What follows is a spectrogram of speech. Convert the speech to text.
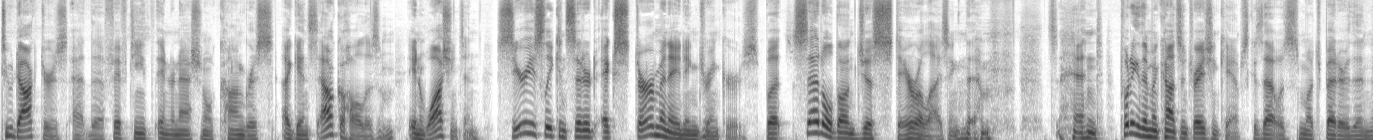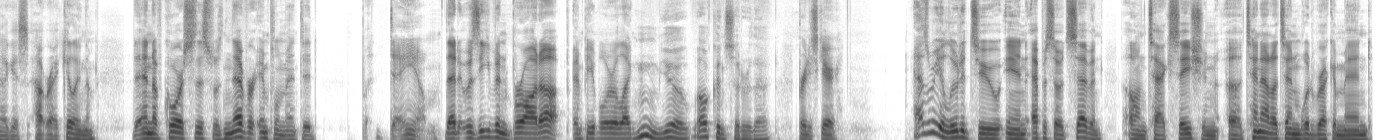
two doctors at the 15th International Congress Against Alcoholism in Washington seriously considered exterminating drinkers, but settled on just sterilizing them and putting them in concentration camps because that was much better than, I guess, outright killing them. And of course, this was never implemented, but damn, that it was even brought up and people were like, hmm, yeah, I'll consider that. Pretty scary. As we alluded to in episode 7 on taxation, uh, 10 out of 10 would recommend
